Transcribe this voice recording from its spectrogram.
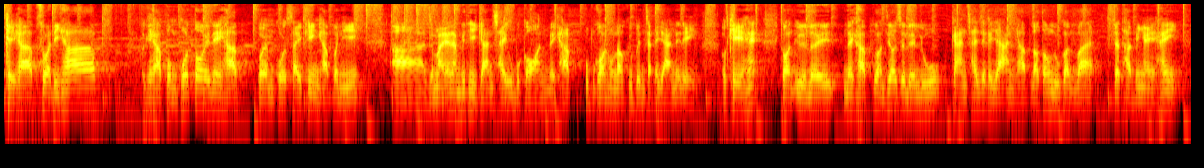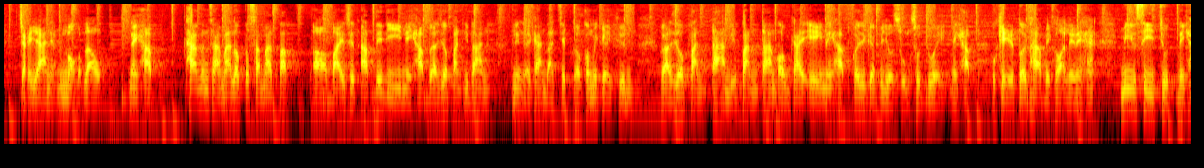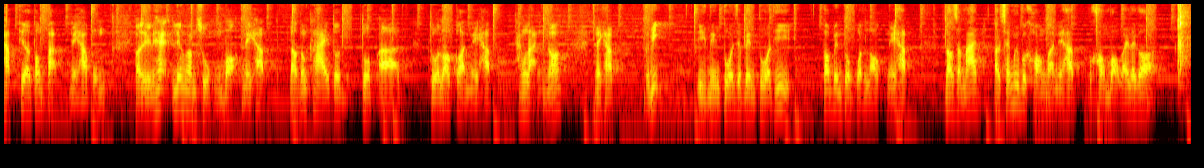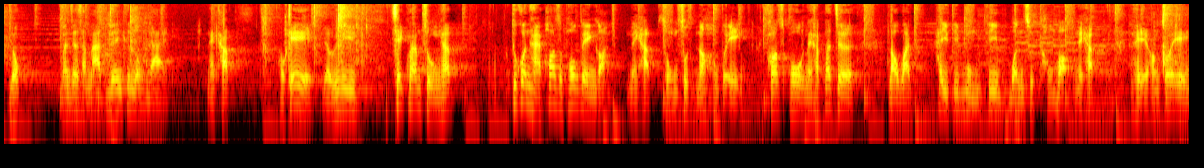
อเคครับ สวัสดีครับ โอเคครับ ผมโค้ชโต้ยนะครับ โปรแกรมโค้ชไซคลิงครับ วันนี้จะมาแนะนำวิธีการใช้อุปกรณ์นะครับ อุปกรณ์ของเราคือเป็นจักรยานนั่นเอง โอเคฮะ ก่อนอื่นเลยนะครับ ก่อนที่เราจะเรียนรู้การใช้จักรยานครับ เราต้องรู้ก่อนว่าจะทำยังไงให้จักรยานเนี่ยมันเหมาะกับเรา นะครับ ถ้ามันสามารถเราสามารถปรับไบเซตอัพได้ดีนะครับเวลาที่เราปั่นที่บ้านหนึ่งอาการบาดเจ็บเราก็ไม่เกิดขึ้น เวลาที่เราปั่นตามหรือปั่นตามออกกายเองนะครับก็จะเกิดประโยชน์สูงสุดด้วยนะครับโอเคเดี๋ยวต้ยพาไปก่อนเลยนะฮะมีอยู่4จุดนะครับที่เราต้องปรับนะครับผมก่อนอื่นนะฮะเรื่องความสูงของเบาะนะครับเราต้องคลายตัวตัวตัวล้อก่อนนะครับทั้งหลังเนาะนะครับตัวนี้อีกหนึ่งตัวจะเป็นตัวที่ต้องเป็นตัวปลดล็อกนะครับเราสามารถเอาใช้มือประคองก่อนนะครับประคองเบาะไว้แล้วก็ยก มันจะสามารถเลื่อนขึ้นลงได้ นะครับโอเค เดี๋ยววิธีเช็คความสูงครับ ทุกคนหาข้อสะโพกตัวเองก่อนนะครับสูงสุดเนาะของตัวเอง ข้อสะโพกนะครับ ถ้าเจอเราวัดให้อยู่ที่มุมที่บนสุดของเบาะนะครับโอเคของตัวเอง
